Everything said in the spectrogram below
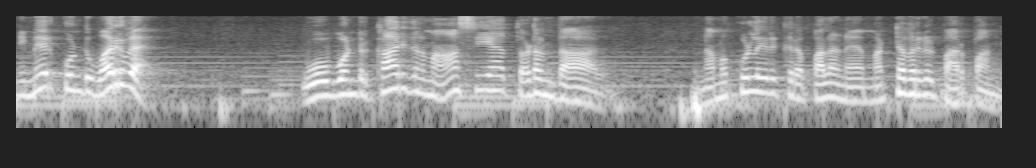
நீ மேற்கொண்டு வருவ. ஒவ்வொன்று காரியத்தை நம்ம ஆசையாக தொடர்ந்தால் நமக்குள்ள இருக்கிற பலனை மற்றவர்கள் பார்ப்பாங்க.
